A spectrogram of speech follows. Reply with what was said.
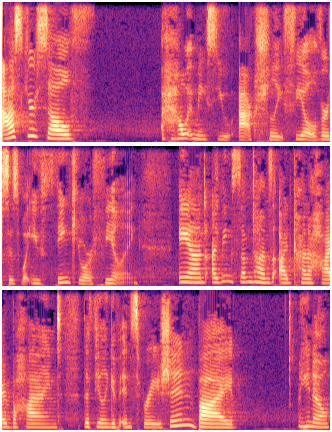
Ask yourself how it makes you actually feel versus what you think you're feeling. And I think sometimes I'd kind of hide behind the feeling of inspiration by, you know,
